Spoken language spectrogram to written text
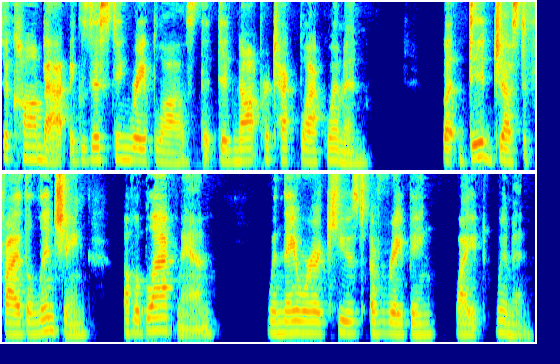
to combat existing rape laws that did not protect Black women, but did justify the lynching of a Black man when they were accused of raping white women.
